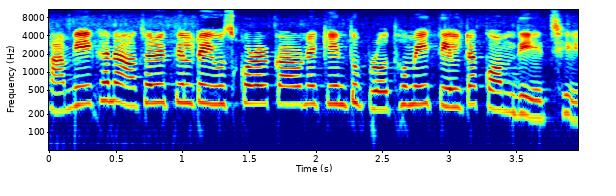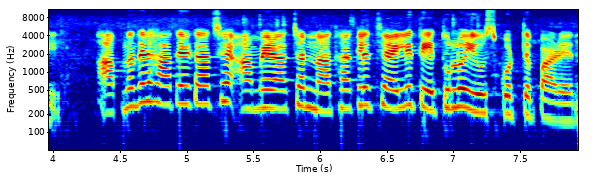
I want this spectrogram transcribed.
আমি এখানে আচারের তেলটা ইউজ করার কারণে কিন্তু প্রথমেই তেলটা কম দিয়েছি। আপনাদের হাতের কাছে আমের আচার না থাকলে চাইলে তেঁতুলও ইউজ করতে পারেন।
